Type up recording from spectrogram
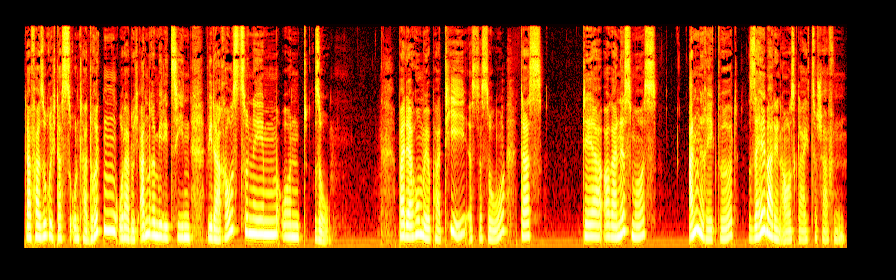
da versuche ich das zu unterdrücken oder durch andere Medizin wieder rauszunehmen und so. Bei der Homöopathie ist es so, dass der Organismus angeregt wird, selber den Ausgleich zu schaffen.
